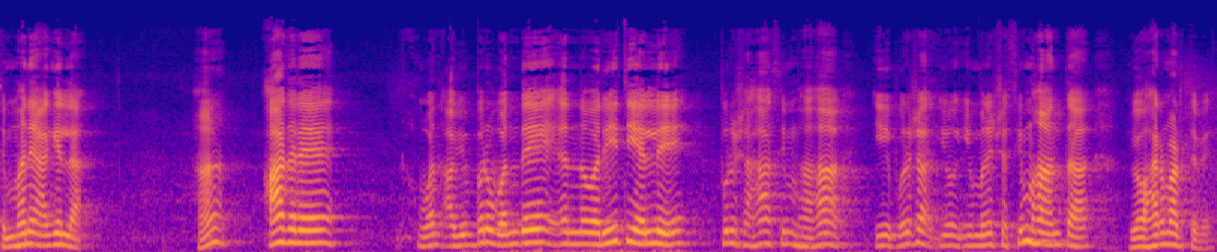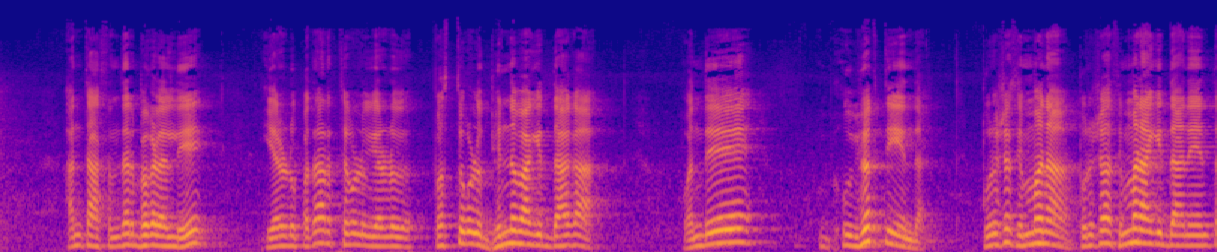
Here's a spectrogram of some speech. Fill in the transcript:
ಸಿಂಹನೇ ಆಗಿಲ್ಲ. ಹಾಂ ಆದರೆ ಒಂದು ಅವಿಬ್ಬರು ಒಂದೇ ಎನ್ನುವ ರೀತಿಯಲ್ಲಿ ಪುರುಷ ಸಿಂಹ, ಈ ಪುರುಷ ಈ ಮನುಷ್ಯ ಸಿಂಹ ಅಂತ ವ್ಯವಹಾರ ಮಾಡ್ತೇವೆ. ಅಂತಹ ಸಂದರ್ಭಗಳಲ್ಲಿ ಎರಡು ಪದಾರ್ಥಗಳು, ಎರಡು ವಸ್ತುಗಳು ಭಿನ್ನವಾಗಿದ್ದಾಗ ಒಂದೇ ವಿಭಕ್ತಿಯಿಂದ ಪುರುಷ ಸಿಂಹನ, ಪುರುಷ ಸಿಂಹನಾಗಿದ್ದಾನೆ ಅಂತ,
